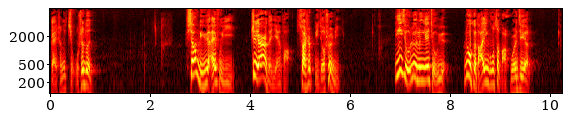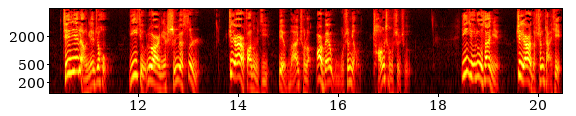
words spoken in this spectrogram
改成九十吨。相比于 F 一，G 二的研发算是比较顺利。一九六零年九月，洛克达因公司把活接了。仅仅两年之后，一九六二年十月四日，G 二发动机便完成了二百五十秒的长程试车。一九六三年，G 二的生产线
